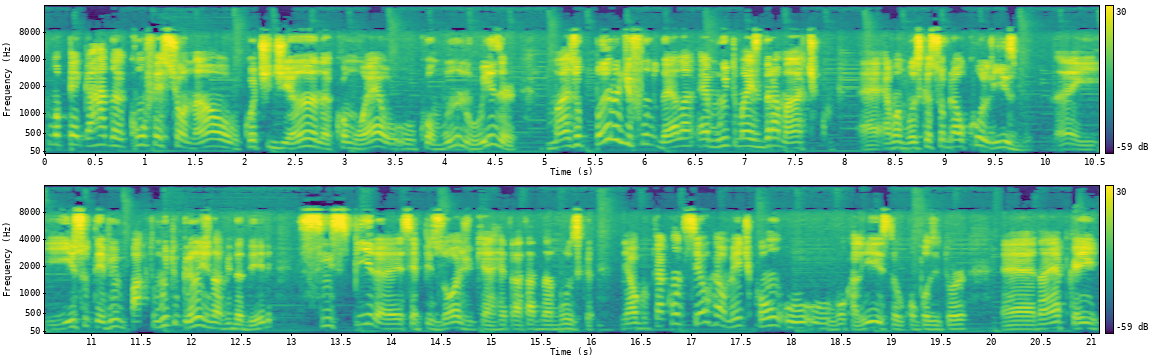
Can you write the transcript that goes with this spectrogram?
uma pegada confessional, cotidiana, como é o, o comum no Wizard, mas o pano de fundo dela é muito mais dramático. É, é uma música sobre alcoolismo. Né? E, e, isso teve um impacto muito grande na vida dele. Se inspira esse episódio que é retratado na música em algo que aconteceu realmente com o, o vocalista, o compositor, é, na época aí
